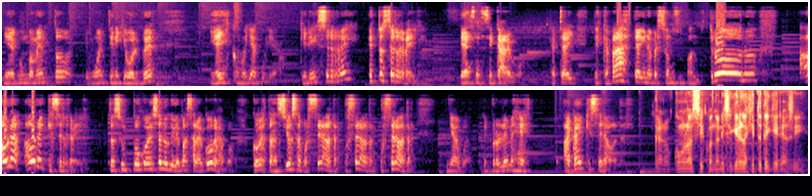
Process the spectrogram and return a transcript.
y en algún momento el weón tiene que volver, y ahí es como ya, culiao. ¿Queréis ser rey? Esto es ser rey. Es hacerse cargo. ¿Cachai? Te escapaste, hay una persona usurpando el trono. Ahora, ahora hay que ser rey. Entonces un poco eso es lo que le pasa a la Corra. Po. Corra está ansiosa por ser avatar, por ser avatar, por ser avatar. Ya, weón. El problema es esto. Acá hay que ser avatar. Claro, ¿cómo lo haces cuando ni siquiera la gente te quiere así?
